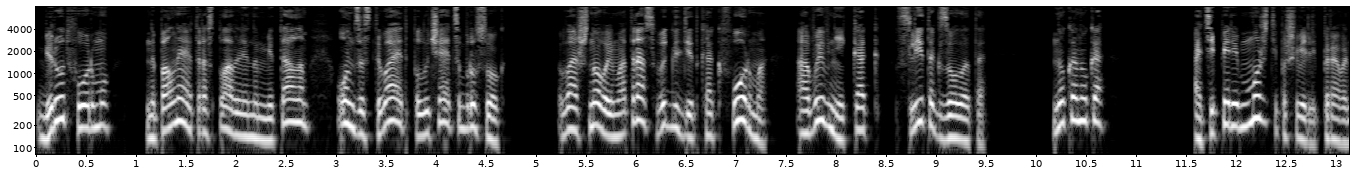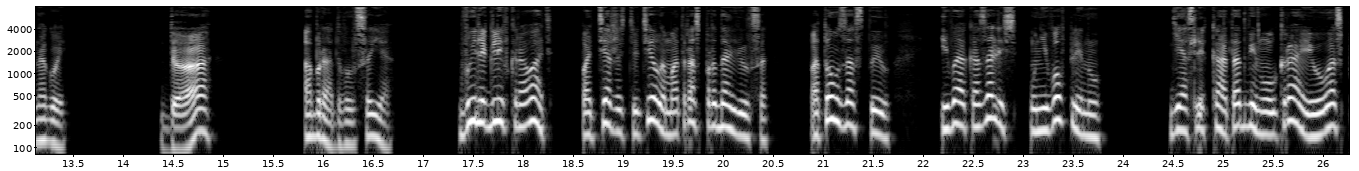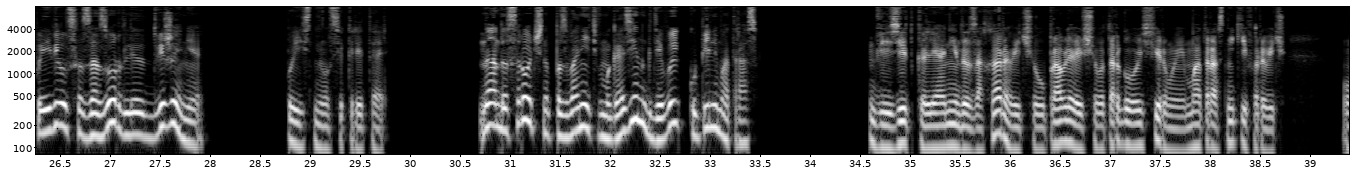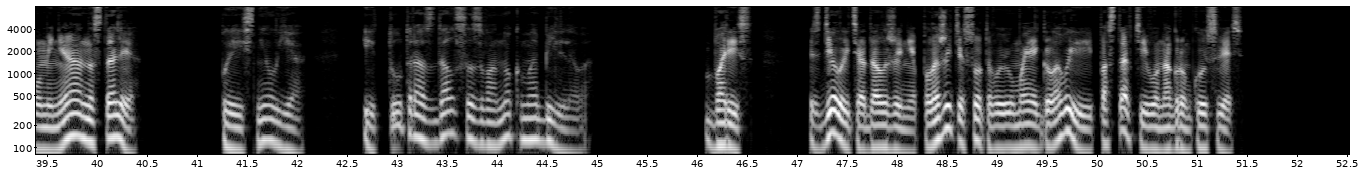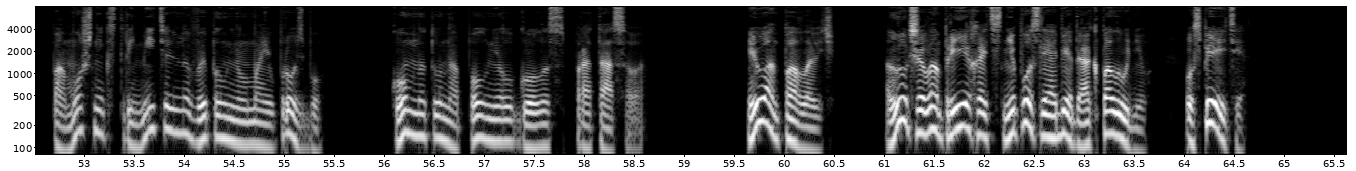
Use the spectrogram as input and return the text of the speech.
«Берут форму, наполняют расплавленным металлом, он застывает, получается брусок. Ваш новый матрас выглядит как форма, а вы в ней как слиток золота. Ну-ка, ну-ка. А теперь можете пошевелить правой ногой? Да. Обрадовался я. Вы легли в кровать, под тяжестью тела матрас продавился, потом застыл, и вы оказались у него в плену. Я слегка отодвинул край, и у вас появился зазор для движения, пояснил секретарь. Надо срочно позвонить в магазин, где вы купили матрас. Визитка Леонида Захаровича, управляющего торговой фирмой «Матрас Никифорович», у меня на столе», — пояснил я. И тут раздался звонок мобильного. «Борис, сделайте одолжение, положите сотовый у моей головы и поставьте его на громкую связь». Помощник стремительно выполнил мою просьбу. Комнату наполнил голос Протасова. «Иван Павлович, лучше вам приехать не после обеда, а к полудню. Успеете?»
